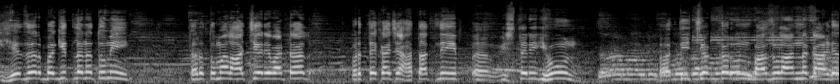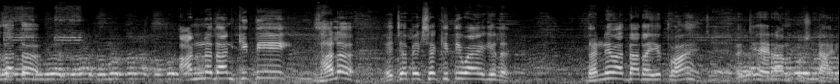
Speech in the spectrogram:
हे जर बघितलं ना तुम्ही तर तुम्हाला आश्चर्य वाटेल. प्रत्येकाच्या हातातली विस्तरी घेऊन ती चेक करून बाजूला अन्न काढलं जातं. अन्नदान किती झालं याच्यापेक्षा किती वाया गेलं? धन्यवाद दादा येतो हा. जय रामकृष्ण हरी.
